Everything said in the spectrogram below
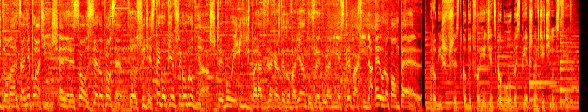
I do marca nie płacisz. RRSO 0% do 31 grudnia. Szczegóły i liczba rat dla każdego wariantu w regulaminie w sklepach i na euro.com.pl. Robisz wszystko, by twoje dziecko było bezpieczne w dzieciństwie?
